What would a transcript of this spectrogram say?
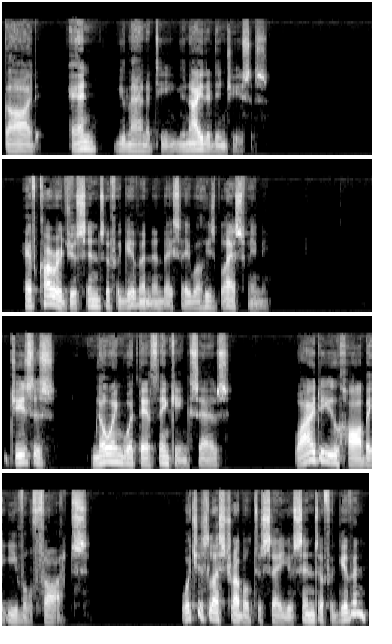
God and humanity united in Jesus. Have courage, your sins are forgiven. And they say, well, he's blaspheming. Jesus, knowing what they're thinking, says, Why do you harbor evil thoughts? Which is less trouble to say, Your sins are forgiven,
